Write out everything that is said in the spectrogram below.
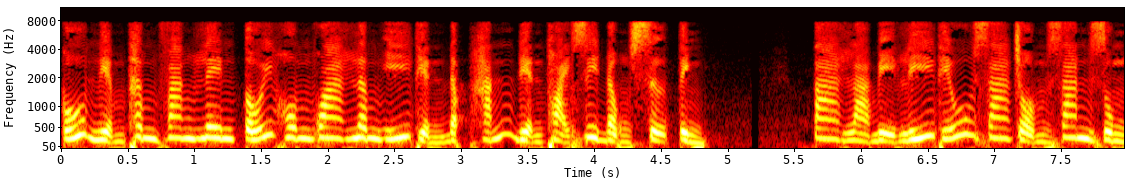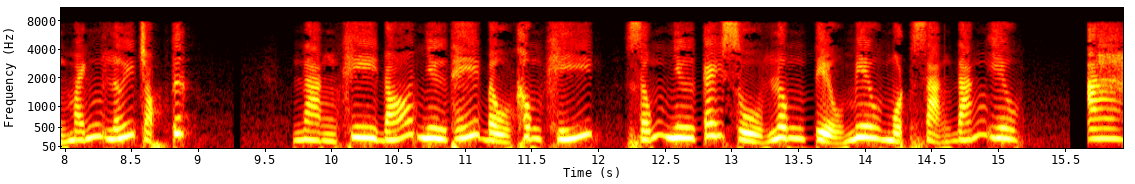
cố niệm thâm vang lên tối hôm qua Lâm Ý Thiển đập hắn điện thoại di động sự tình. Ta là bị Lý Thiếu gia trộm gian dùng mánh lưới chọc tức. Nàng khi đó như thế bầu không khí, giống như cái xù lông tiểu miêu một dạng đáng yêu. a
